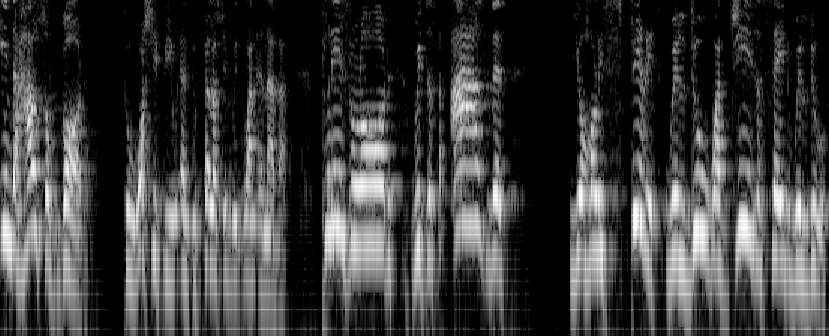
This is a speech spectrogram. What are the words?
in the house of God to worship you and to fellowship with one another. Please, Lord, we just ask that your Holy Spirit will do what Jesus said will do,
